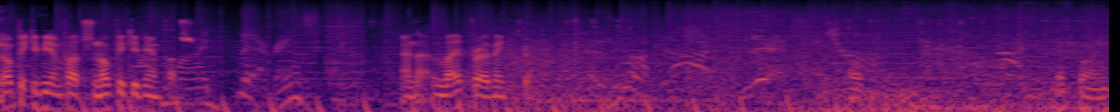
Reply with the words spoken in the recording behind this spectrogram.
No BKB and punch, no BKB and punch. And uh, Viper, I think, too. Oh. That's going.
